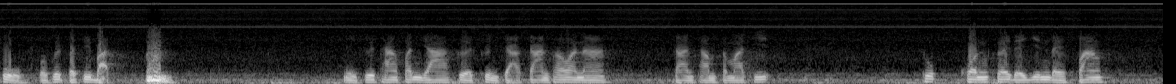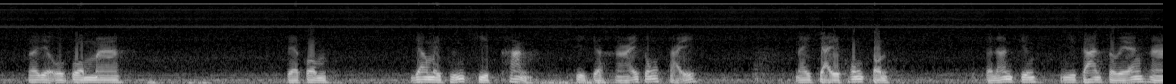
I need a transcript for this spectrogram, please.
ผู้ประพฤติปฏิบัติ นี่คือทางปัญญาเกิดขึ้นจากการภาวนา การทำสมาธิ ทุกคนเคยได้ยินได้ฟัง เคยได้อบรมมา แต่ก็ยังไม่ถึงขีดขั้น ที่จะหายสงสัยในใจของตนดังนั้นจึงมีการแสวงหา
